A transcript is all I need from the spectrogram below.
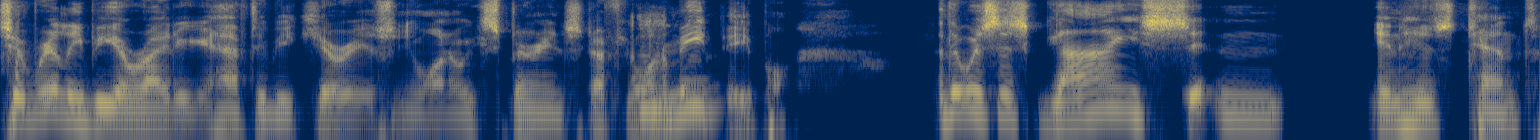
to really be a writer, you have to be curious and you want to experience stuff. You want to meet people. There was this guy sitting in his tent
